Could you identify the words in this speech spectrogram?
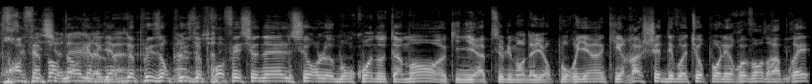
professionnel. car il y a de plus en plus de professionnels sur le Bon Coin notamment, euh, qui n'y est absolument d'ailleurs pour rien, qui rachètent des voitures pour les revendre après.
